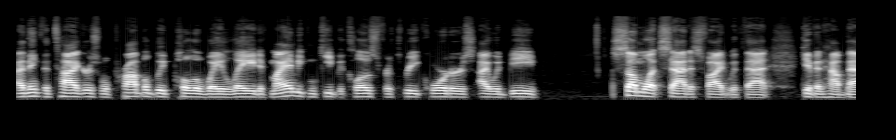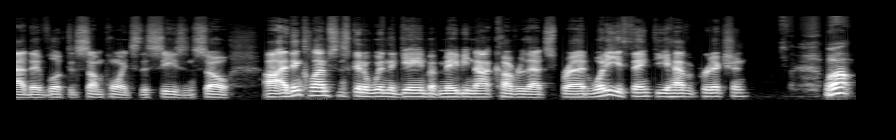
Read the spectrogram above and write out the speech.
I think the Tigers will probably pull away late. If Miami can keep it close for three quarters, I would be somewhat satisfied with that, given how bad they've looked at some points this season. So uh, I think Clemson's going to win the game, but maybe not cover that spread. What do you think? Do you have a prediction? Well,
